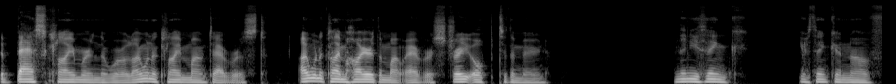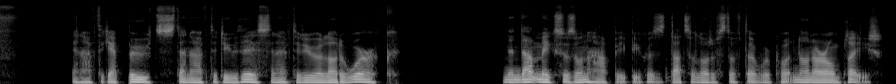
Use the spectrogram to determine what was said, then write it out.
the best climber in the world. I want to climb Mount Everest. I want to climb higher than Mount Everest, straight up to the moon. And then you think, you're thinking of, then I have to get boots, then I have to do this, then I have to do a lot of work. And then that makes us unhappy because that's a lot of stuff that we're putting on our own plate.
